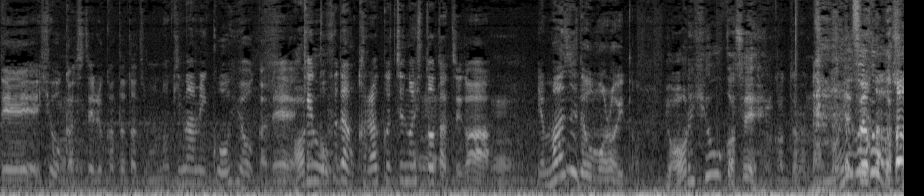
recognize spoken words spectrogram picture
で評価してる方たちも軒並み高評価で結構普段辛口の人たちが、うん。いやマジでおもろいと。いやあれ評価せえへんかったら何の映画評価する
